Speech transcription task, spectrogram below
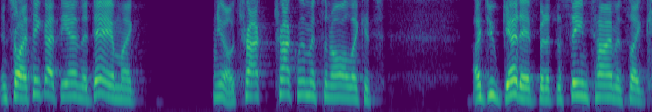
And so I think at the end of the day, I'm like, you know, track track limits and all, like it's I do get it, but at the same time, it's like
